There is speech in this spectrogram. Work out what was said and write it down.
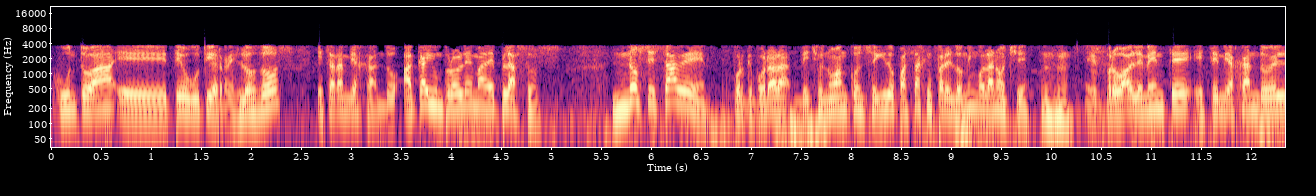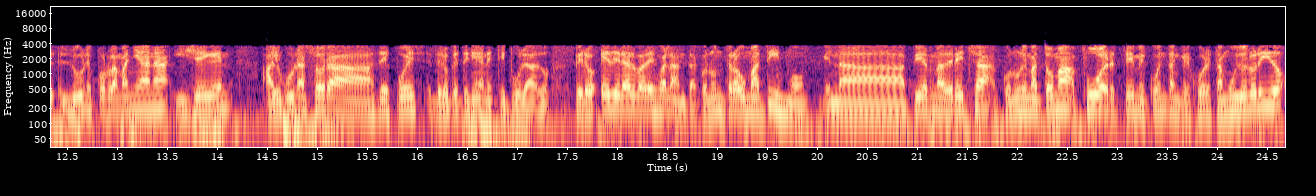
junto a eh, Teo Gutiérrez. Los dos estarán viajando. Acá hay un problema de plazos. No se sabe, porque por ahora, de hecho, no han conseguido pasajes para el domingo a la noche. Eh, probablemente estén viajando el lunes por la mañana y lleguen algunas horas después de lo que tenían estipulado. Pero Eder Álvarez Balanta, con un traumatismo en la pierna derecha, con un hematoma fuerte, me cuentan que el jugador está muy dolorido.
